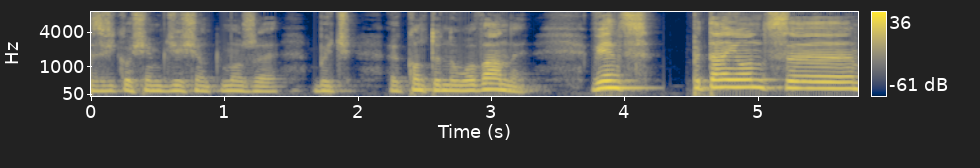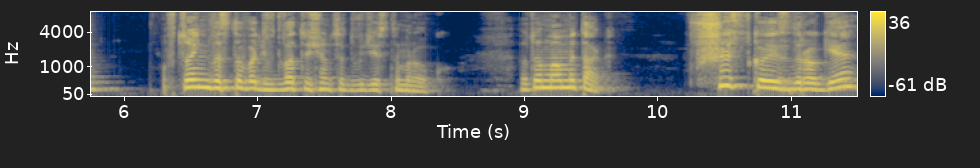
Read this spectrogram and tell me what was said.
SWIG 80 może być e, kontynuowany. Więc pytając, e, w co inwestować w 2020 roku, no to mamy tak. Wszystko jest drogie,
